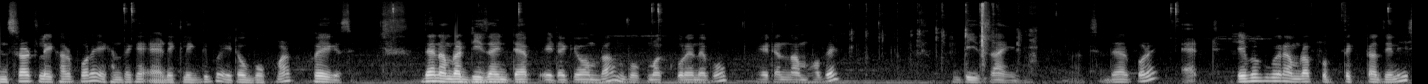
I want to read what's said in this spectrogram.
ইনসার্ট লেখার পরে এখান থেকে অ্যাডে ক্লিক দিব, এটাও বুকমার্ক হয়ে গেছে। দেন আমরা ডিজাইন ট্যাব এটাকেও আমরা বুকমার্ক করে নেব। এটার নাম হবে ডিজাইন আচ্ছা দেওয়ার পরে অ্যাড এইভাবে করে আমরা প্রত্যেকটা জিনিস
